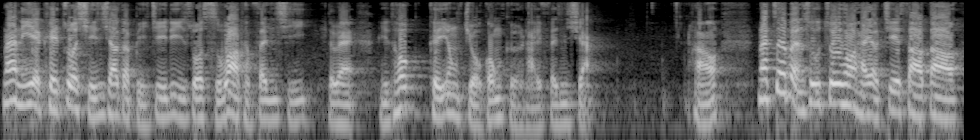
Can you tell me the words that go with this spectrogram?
那你也可以做行销的笔记，例如说 SWOT 分析，对不对？你都可以用九宫格来分享。好，那这本书最后还有介绍到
